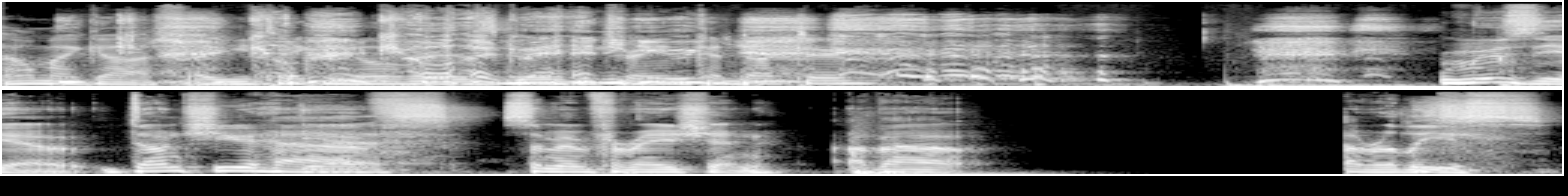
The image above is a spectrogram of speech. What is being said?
oh my gosh. Are you taking over God, as gravy man, train you- conductor? Muzio, don't you have Yes. some information about a release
